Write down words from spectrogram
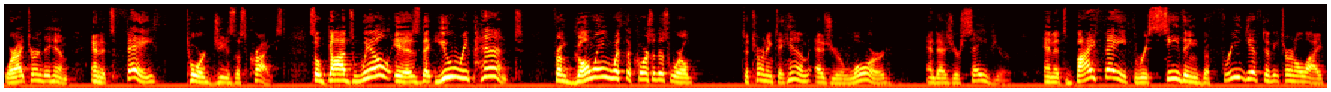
where I turn to Him. And it's faith toward Jesus Christ. So God's will is that you repent from going with the course of this world to turning to Him as your Lord and as your Savior. And it's by faith receiving the free gift of eternal life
